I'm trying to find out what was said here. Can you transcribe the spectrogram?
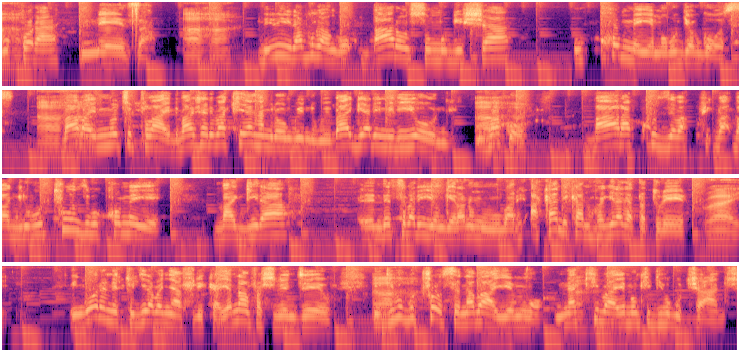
gukora neza. Bibiliya iravuga ngo baronse umugisha ukomeye mu buryo bwose. Babaye multiplied. Baje ari bakeya nka mirongo indwi bagiye ari miliyoni. Ni ukuvuga ko. Barakuze bagira ubutunzi bukomeye bagira eh, ndetse bariyongera no mu mubare. Akandi kantu kagira gatatu rero. Ingorane tugira abanyafurika yanamfashije njyewe. Igihugu cyose nabayemo nakibayemo nk'igihugu canje.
